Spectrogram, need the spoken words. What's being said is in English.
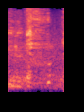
you.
